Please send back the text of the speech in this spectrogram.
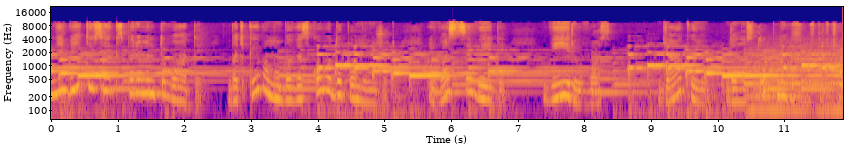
не бійтеся експериментувати. Батьки вам обов'язково допоможуть. І у вас це вийде. Вірю в вас. Дякую, до наступних зустрічей.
